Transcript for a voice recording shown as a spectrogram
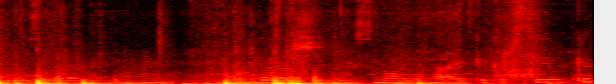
Розміра немає. Далі йдуть знову найки кросівки.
